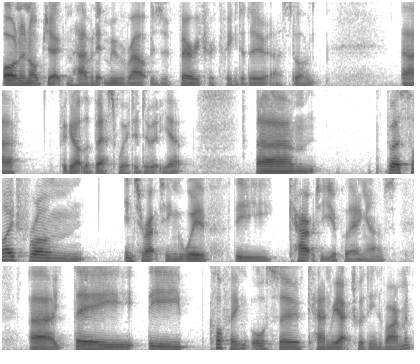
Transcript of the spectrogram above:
on an object and having it move about is a very tricky thing to do. I still haven't uh, figured out the best way to do it yet. Um, but aside from interacting with the character you're playing as, uh, they the clothing also can react with the environment.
